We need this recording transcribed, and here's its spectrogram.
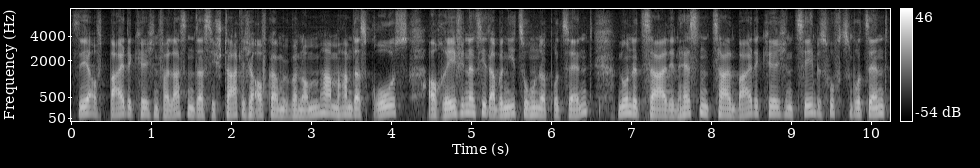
sehr auf beide Kirchen verlassen, dass sie staatliche Aufgaben übernommen haben, haben das groß auch refinanziert, aber nie zu 100 Prozent. Nur eine Zahl. In Hessen zahlen beide Kirchen 10 bis 15 Prozent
